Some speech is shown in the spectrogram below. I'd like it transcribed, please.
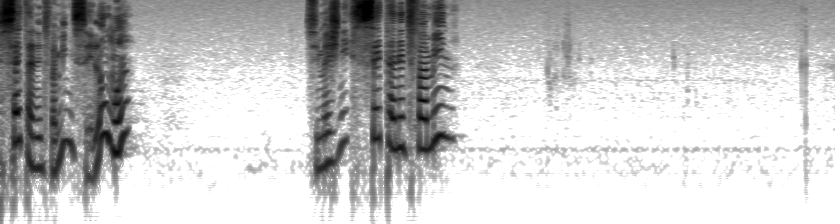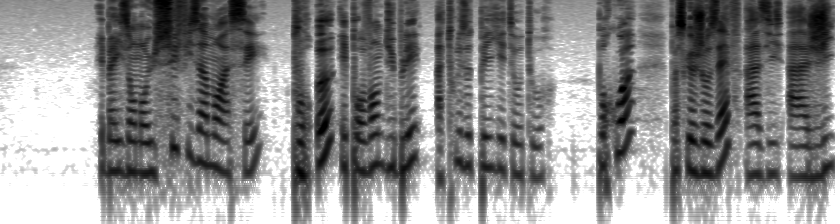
sept années de famine, c'est long, hein Vous imaginez, sept années de famine Eh bien, ils en ont eu suffisamment assez pour eux et pour vendre du blé à tous les autres pays qui étaient autour. Pourquoi? Parce que Joseph a agi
